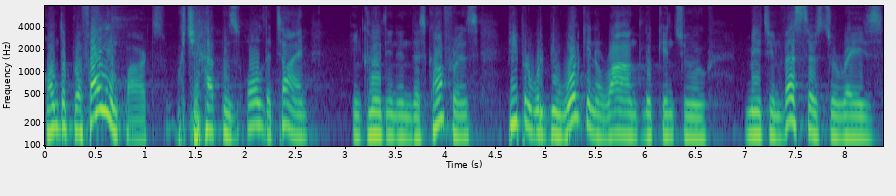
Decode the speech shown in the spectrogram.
On the profiling part, which happens all the time, including in this conference, people will be working around looking to meet investors to raise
